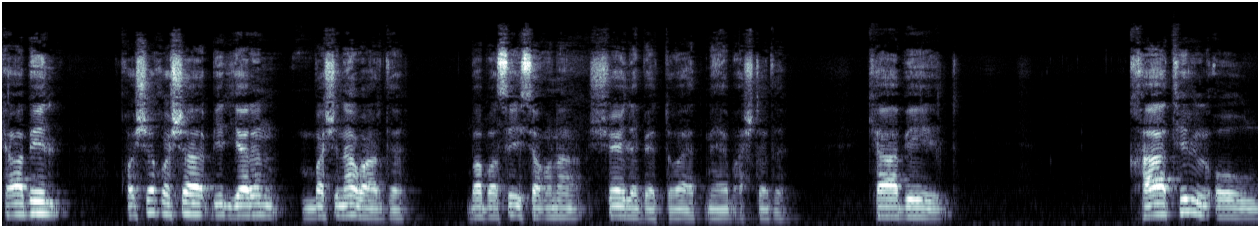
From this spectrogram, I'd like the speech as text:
Kabil koşa koşa bir yarın başına vardı. Babası ise ona şöyle beddua etmeye başladı. Kabil, katil oğul,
